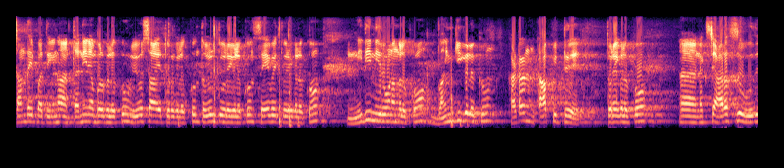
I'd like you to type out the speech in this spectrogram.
சந்தை பார்த்தீங்கன்னா தனிநபர்களுக்கும் விவசாயத்துறைகளுக்கும் தொழில்துறைகளுக்கும் சேவை துறைகளுக்கும் நிதி நிறுவனங்களுக்கும் வங்கிகளுக்கும் கடன் காப்பீட்டு துறைகளுக்கும் நெக்ஸ்ட் அரசு உது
